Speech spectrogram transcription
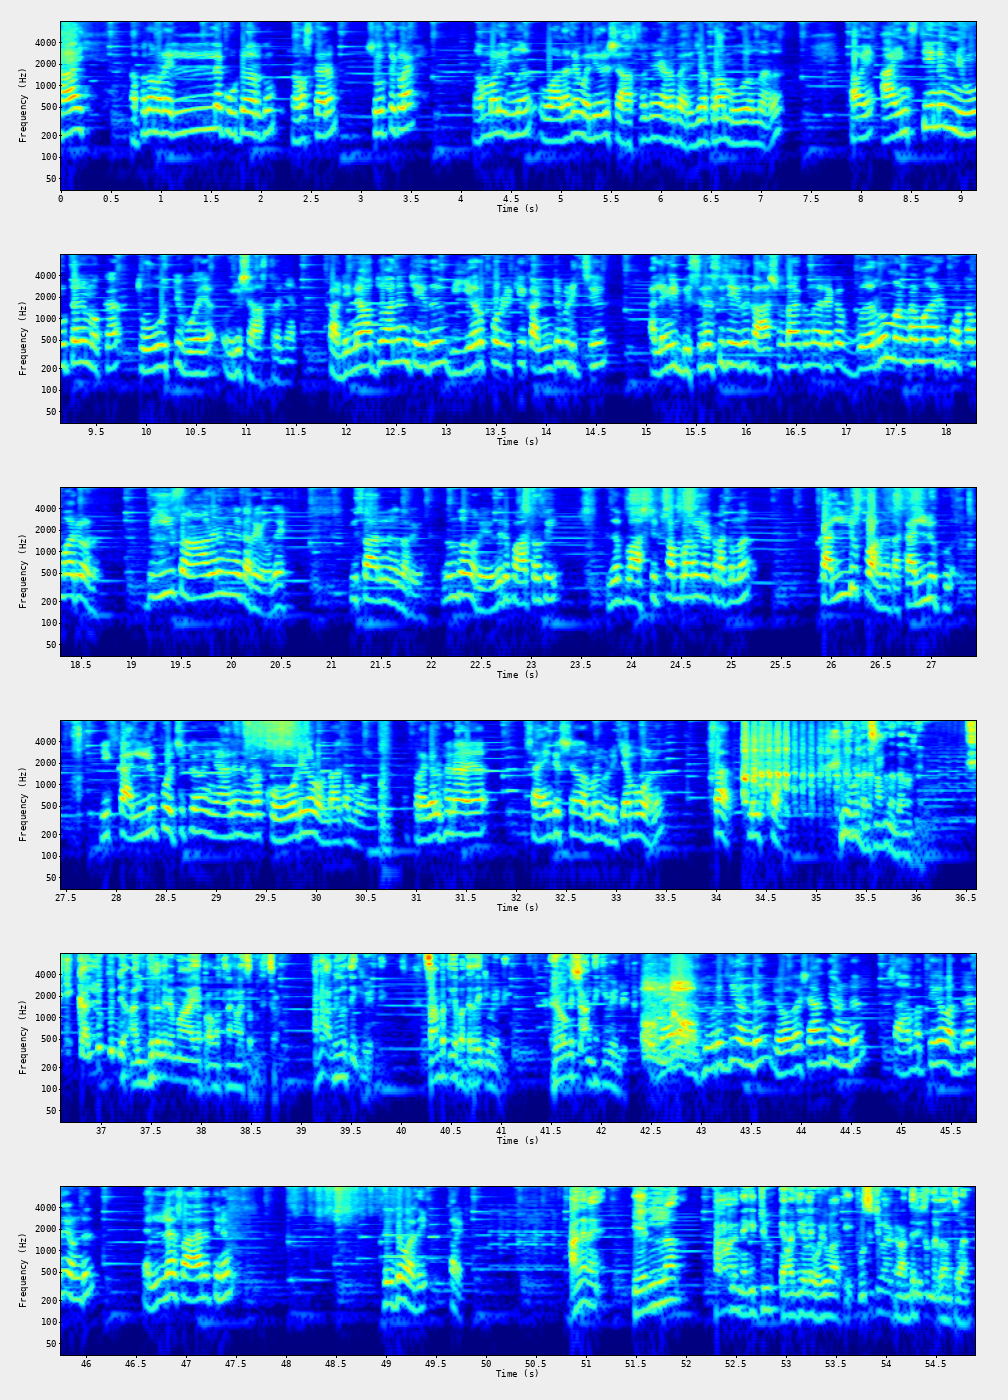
Hi. അപ്പോൾ നമ്മുടെ എല്ലാ കൂട്ടുകാർക്കും നമസ്കാരം. സുഹൃത്തുക്കളെ നമ്മൾ ഇന്ന് വളരെ വലിയൊരു ശാസ്ത്രജ്ഞനെയാണ് പരിചയപ്പെടാൻ പോകുന്നത്. അവൻ ഐൻസ്റ്റീനും ന്യൂട്ടനും ഒക്കെ തോറ്റുപോയ ഒരു ശാസ്ത്രജ്ഞൻ. കഠിനാധ്വാനം ചെയ്ത് വിയർപ്പൊഴുക്കി കണ്ടുപിടിച്ച് അല്ലെങ്കിൽ ബിസിനസ് ചെയ്ത് കാശുണ്ടാക്കുന്നവരൊക്കെ വെറും മണ്ടന്മാരും പൊട്ടന്മാരുമാണ് ഇത് ഈ സാധനം നിങ്ങൾക്കറിയോ? അതെ ഈ സാധനം നിങ്ങൾക്കറിയോ? ഇതെന്തോന്നറിയോ? ഇതൊരു പാത്രത്തിൽ ഇത് പ്ലാസ്റ്റിക് ടംബ്ലറിൽ കിടക്കുന്ന കല്ലുപ്പാണ് കേട്ടോ കല്ലുപ്പ്. ഈ കല്ലുപ്പ് വെച്ചിട്ട് ഞാൻ ഇവിടെ കോടികൾ ഉണ്ടാക്കാൻ പോവാണ്. പ്രഗത്ഭനായ സയന്റിസ്റ്റിനെ നമ്മൾ വിളിക്കാൻ പോവാണ്. സാർ പ്ലീസ് കം നമ്മൾ മനസ്സിലാക്കുന്നത് എന്താണെന്ന് അറിയാം ഈ കല്ലുപ്പിന്റെ അത്ഭുതകരമായ പ്രവർത്തനങ്ങളെ സംബന്ധിച്ചാണ്. നമ്മുടെ അഭിവൃദ്ധിക്ക് വേണ്ടി സാമ്പത്തിക ഭദ്രതയ്ക്ക് വേണ്ടി രോഗശാന്തിക്ക് വേണ്ടിയിട്ട്. അതായത് അഭിവൃദ്ധിയുണ്ട് രോഗശാന്തിയുണ്ട് സാമ്പത്തിക ഭദ്രതയുണ്ട്. എല്ലാ സാധനത്തിനും ഇത് മതി. പറയും അങ്ങനെ എല്ലാ പല പല നെഗറ്റീവ് എനർജികളെ ഒഴിവാക്കി പോസിറ്റീവായിട്ട് അന്തരീക്ഷം നിലനിർത്തുവാൻ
